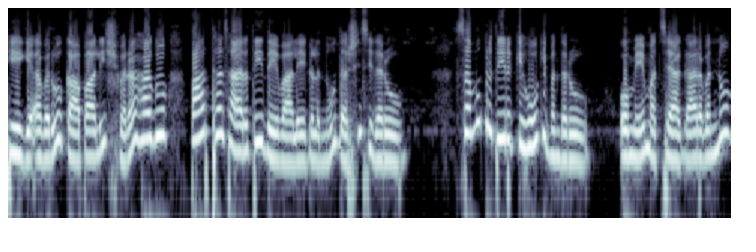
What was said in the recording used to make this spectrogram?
ಹೀಗೆ ಅವರು ಕಾಪಾಲೀಶ್ವರ ಹಾಗೂ ಪಾರ್ಥಸಾರಥಿ ದೇವಾಲಯಗಳನ್ನು ದರ್ಶಿಸಿದರು. ಸಮುದ್ರ ತೀರಕ್ಕೆ ಹೋಗಿ ಬಂದರು. ಒಮ್ಮೆ ಮತ್ಸ್ಯಾಗಾರವನ್ನು,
